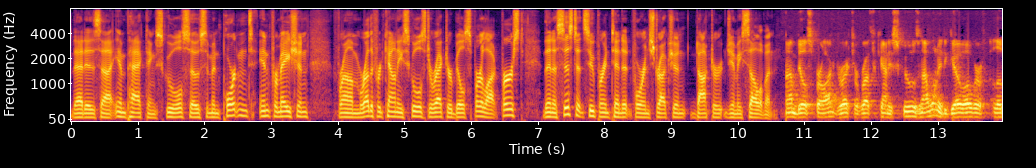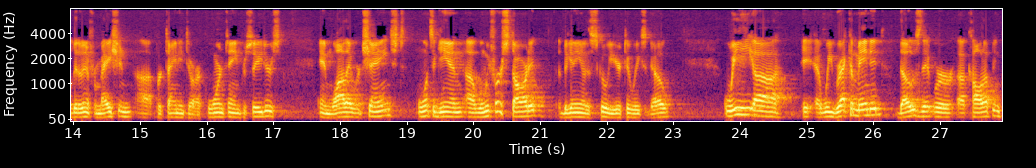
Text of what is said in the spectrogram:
that is uh, impacting schools. So, some important information from Rutherford County Schools Director Bill Spurlock first, then Assistant Superintendent for Instruction Dr. Jimmy Sullivan. I'm Bill Spurlock, Director of Rutherford County Schools, and I wanted to go over a little bit of information uh, pertaining to our quarantine procedures and why they were changed. Once again, uh, when we first started at the beginning of the school year two weeks ago, we uh, uh, we recommended those that were uh, caught up in,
